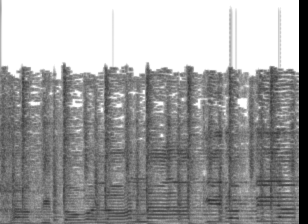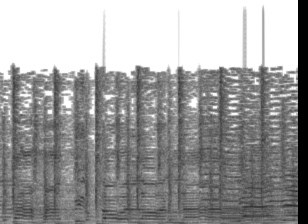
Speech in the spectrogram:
जहाँ बीतवला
